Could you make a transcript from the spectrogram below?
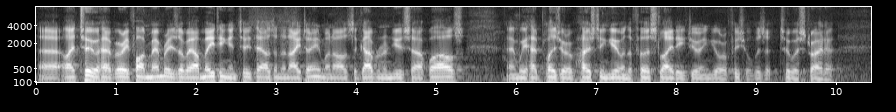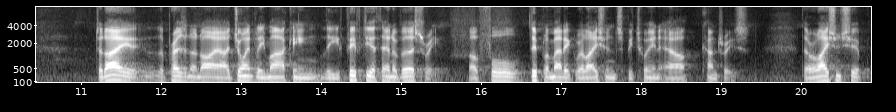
Uh, I too have very fond memories of our meeting in 2018 when I was the Governor of New South Wales, and we had pleasure of hosting you and the First Lady during your official visit to Australia. Today, the President and I are jointly marking the 50th anniversary of full diplomatic relations between our countries. The relationship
